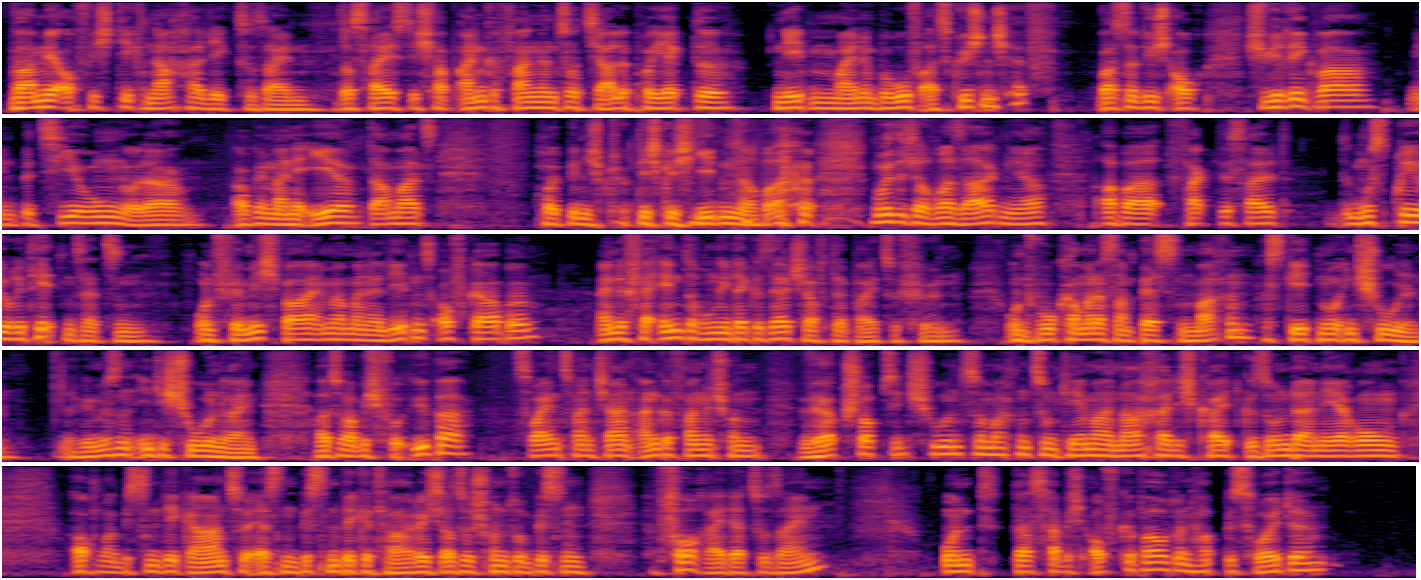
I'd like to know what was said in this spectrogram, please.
war mir auch wichtig, nachhaltig zu sein. Das heißt, ich habe angefangen, soziale Projekte neben meinem Beruf als Küchenchef, was natürlich auch schwierig war in Beziehungen oder auch in meiner Ehe damals. Heute bin ich glücklich geschieden, aber muss ich auch mal sagen, ja. Aber Fakt ist halt, du musst Prioritäten setzen. Und für mich war immer meine Lebensaufgabe, eine Veränderung in der Gesellschaft herbeizuführen. Und wo kann man das am besten machen? Das geht nur in Schulen. Wir müssen in die Schulen rein. Also habe ich vor über 22 Jahren angefangen, schon Workshops in Schulen zu machen zum Thema Nachhaltigkeit, gesunde Ernährung, auch mal ein bisschen vegan zu essen, ein bisschen vegetarisch, also schon so ein bisschen Vorreiter zu sein. Und das habe ich aufgebaut und habe bis heute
